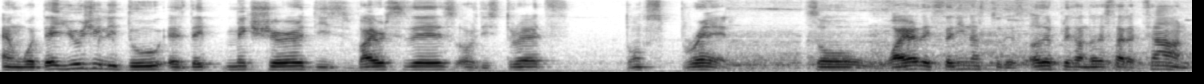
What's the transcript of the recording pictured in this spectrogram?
And what they usually do is they make sure these viruses or these threats don't spread. So why are they sending us to this other place on the other side of town?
